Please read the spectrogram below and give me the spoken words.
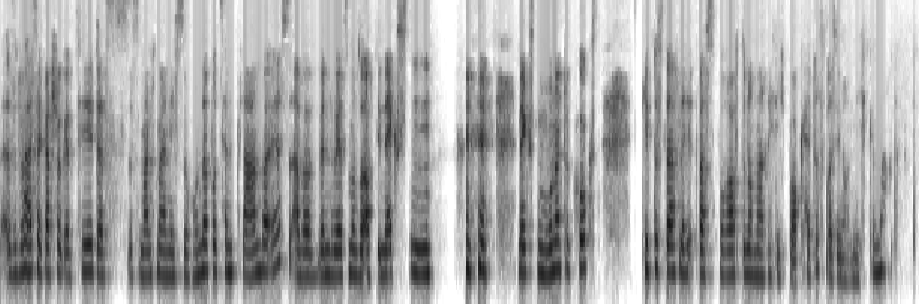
also du hast ja gerade schon erzählt, dass es manchmal nicht so 100% planbar ist, aber wenn du jetzt mal so auf die nächsten, nächsten Monate guckst, gibt es da vielleicht etwas, worauf du nochmal richtig Bock hättest, was ihr noch nicht gemacht habt?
